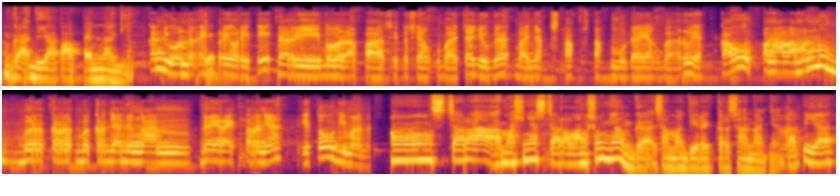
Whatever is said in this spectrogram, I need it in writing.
nggak diapa-apain lagi. Kan di Wonder Egg Priority dari beberapa situs yang kubaca juga banyak staff-staff muda yang baru ya. Kau pengalamanmu berker- bekerja dengan direkturnya itu gimana? Oh, secara maksudnya secara langsung ya nggak sama direktur sananya. Hmm. Tapi ya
